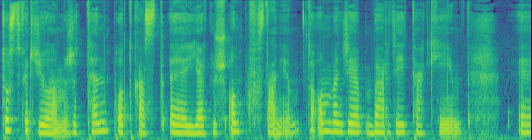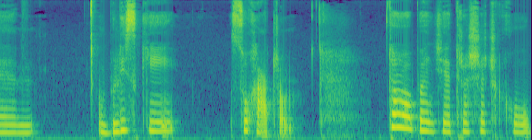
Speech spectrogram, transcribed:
to stwierdziłam, że ten podcast, y, jak już on powstanie, to on będzie bardziej taki bliski słuchaczom. To będzie troszeczkę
